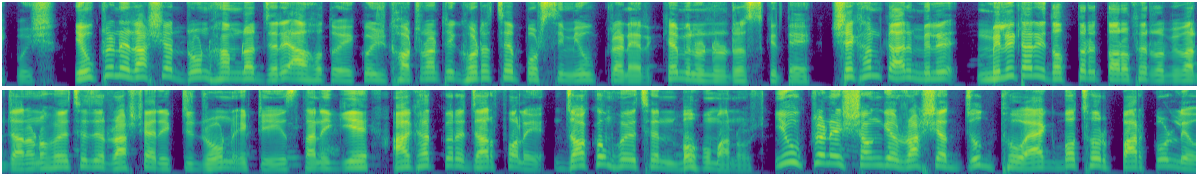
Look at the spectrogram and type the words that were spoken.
একুশ। ইউক্রেনের রাশিয়ার ড্রোন হামলার জেরে আহত একুশ ঘটনাটি ঘটেছে পশ্চিম ইউক্রেনের কেমিলোনিডস্কিতে সেখানকার মিলিটারি দপ্তরের তরফে রবিবার জানানো হয়েছে যে রাশিয়ার একটি ড্রোন একটি স্থানে গিয়ে আঘাত করে, যার ফলে জখম হয়েছেন বহু মানুষ। ইউক্রেনের সঙ্গে রাশিয়ার যুদ্ধ এক বছর পার করলেও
